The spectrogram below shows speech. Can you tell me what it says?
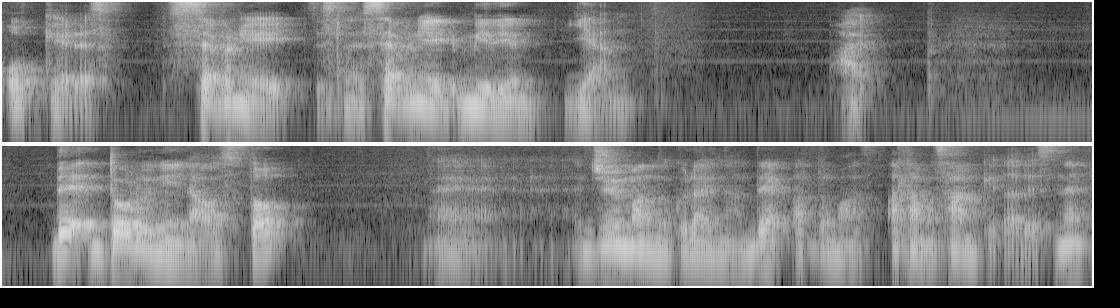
OK です。78ですね。78 million yen はい。でドルに直すと、えー、10万のくらいなんで頭頭3桁ですね。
